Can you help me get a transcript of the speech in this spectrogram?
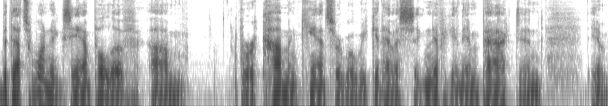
But that's one example of um, for a common cancer where we could have a significant impact and you know,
